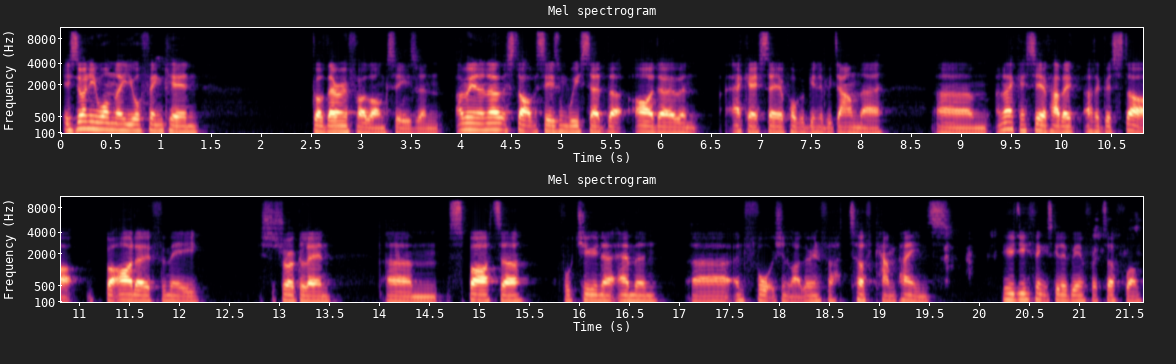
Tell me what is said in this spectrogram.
is there anyone that you're thinking? God, they're in for a long season. I mean, I know at the start of the season we said that ADO and RKC are probably going to be down there. Um, and RKC have had a, had a good start, but ADO for me, struggling. Um, Sparta, Fortuna, Emmen, uh, unfortunately, like they're in for tough campaigns. Who do you think is going to be in for a tough one?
